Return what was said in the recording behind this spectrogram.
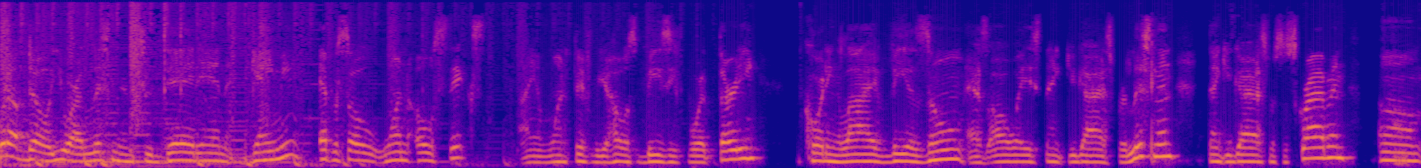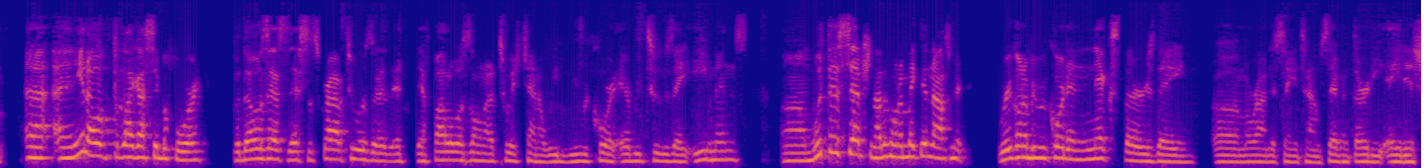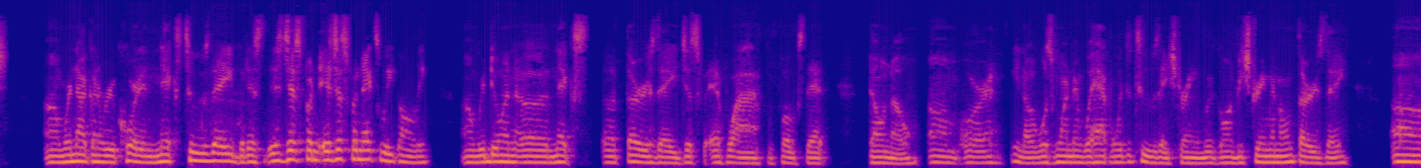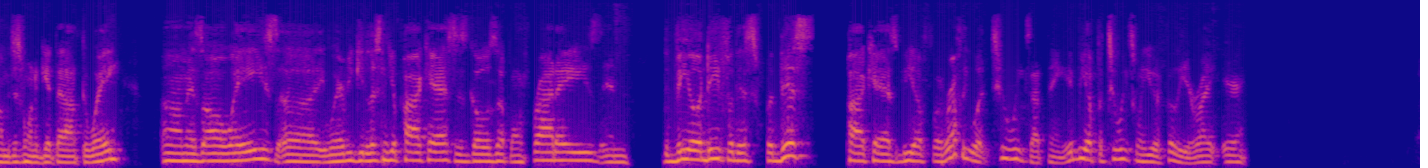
What up, though? You are listening to Dead End Gaming, episode 106. I am one fifth of your host, BZ430, recording live via Zoom. As always, thank you guys for listening. Thank you guys for subscribing. Um, and, and you know, like I said before, for those that, that subscribe to us or that, that follow us on our Twitch channel, we, we record every Tuesday evenings. Um, with the exception, I just want to make the announcement. We're going to be recording next Thursday, um, around the same time, 730, 8ish. Um, we're not going to record it next Tuesday, but it's, it's just for, it's just for next week only. Um, we're doing, uh, next, uh, Thursday, just for FYI for folks that don't know, um, or, you know, was wondering what happened with the Tuesday stream. We're going to be streaming on Thursday. Um, just want to get that out the way. Um, as always, uh, wherever you can listen to your podcast, this goes up on Fridays and the VOD for this, for this podcast be up for roughly what, two weeks, I think. It'd be up for two weeks when you affiliate, right, Eric?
